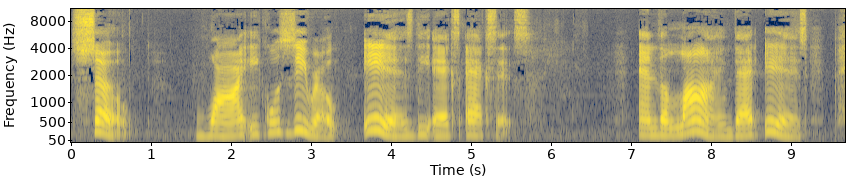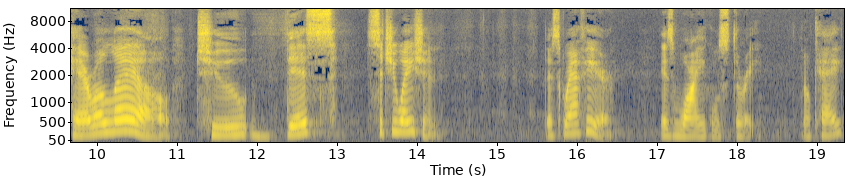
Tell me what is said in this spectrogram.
So, y equals 0 is the x-axis. And the line that is parallel to this situation, this graph here, is y equals 3. Okay?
